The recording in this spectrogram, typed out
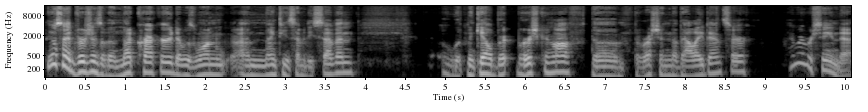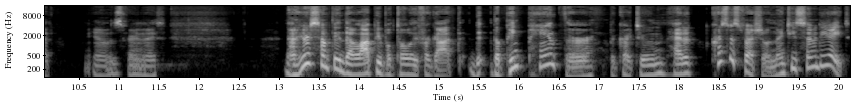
they also had versions of the nutcracker there was one in 1977 with mikhail baryshnikov the, the russian ballet dancer. I remember seeing that. Yeah it was very nice now, here's something that a lot of people totally forgot. The, the Pink Panther, the cartoon, had a Christmas special in 1978.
